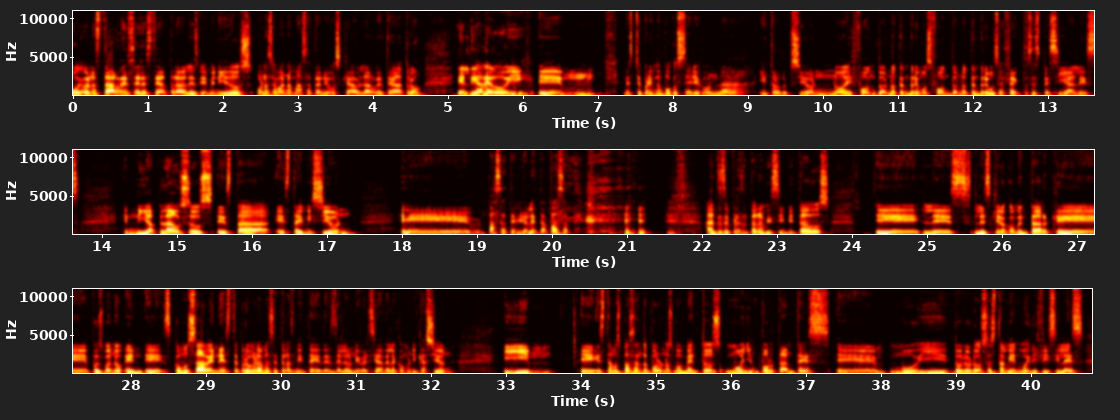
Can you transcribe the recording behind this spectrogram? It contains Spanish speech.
Muy buenas tardes, seres teatrales. Bienvenidos una semana más a Tenemos que hablar de teatro. El día de hoy eh, me estoy poniendo un poco serio con la introducción. No hay fondo, no tendremos fondo, no tendremos efectos especiales eh, ni aplausos esta, esta emisión. Eh, pásate, Violeta, pásate. Antes de presentar a mis invitados, eh, les, les quiero comentar que, pues bueno, en, eh, como saben, este programa se transmite desde la Universidad de la Comunicación y mm, eh, estamos pasando por unos momentos muy importantes, muy dolorosos también, muy difíciles.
